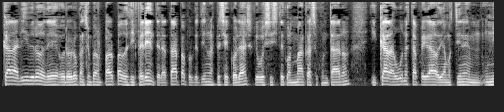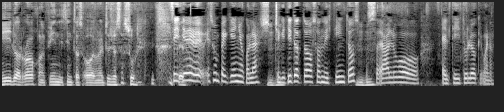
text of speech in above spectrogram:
cada libro de Ororo Canción para un Párpado es diferente la tapa porque tiene una especie de collage que vos hiciste con Maca, se juntaron y cada uno está pegado, digamos, tienen un hilo rojo, en fin, distintos, o el tuyo es azul. Sí, tiene, es un pequeño collage, chiquitito, todos son distintos, salvo el título, que bueno,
